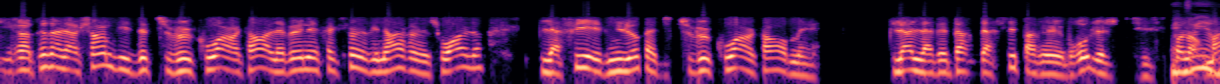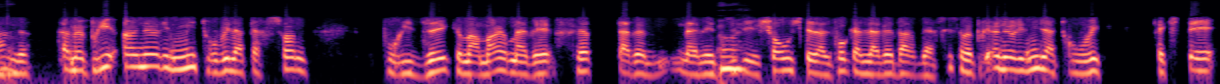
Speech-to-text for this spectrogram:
il rentrait dans la chambre, il disait, tu veux quoi encore? Elle avait une infection urinaire un soir, là. Puis la fille est venue là, puis elle dit, tu veux quoi encore? Mais, puis là, elle l'avait bardassé par un bras, là. C'est pas normal, là. Ça m'a pris une heure et demie de trouver la personne pour y dire que ma mère m'avait fait, m'avait dit des choses que dans le fond qu'elle l'avait bardassé. Ça m'a pris une heure et demie de la trouver. Fait que c'était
